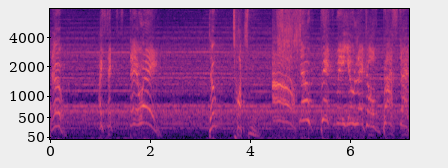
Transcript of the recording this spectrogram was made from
No! I said stay away! Don't touch me! Ah! Don't bit me, you little bastard!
